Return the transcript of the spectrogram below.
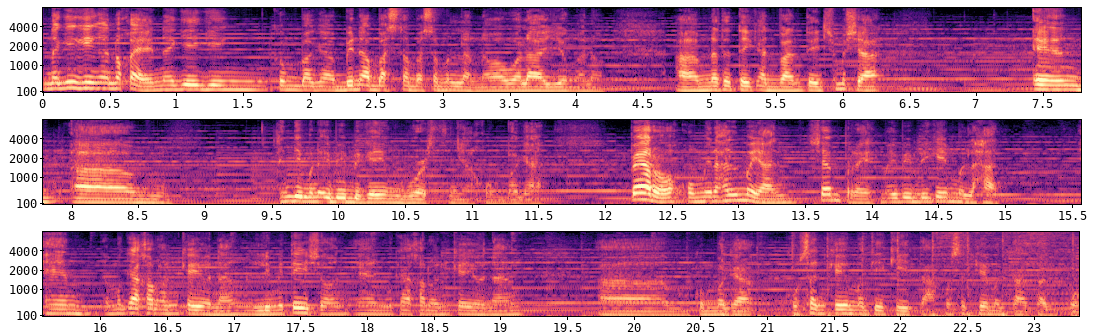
nagiging ano ka eh, nagiging kumbaga binabasta-basta mo lang, nawawala yung ano, um, natitake advantage mo siya, and um, hindi mo na ibibigay yung worth niya, kumbaga. Pero, kung minahal mo yan, syempre, may bibigay mo lahat. And magkakaroon kayo ng limitation and magkakaroon kayo ng um, kumbaga, kung saan kayo magkikita, kung saan kayo magtatagpo.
